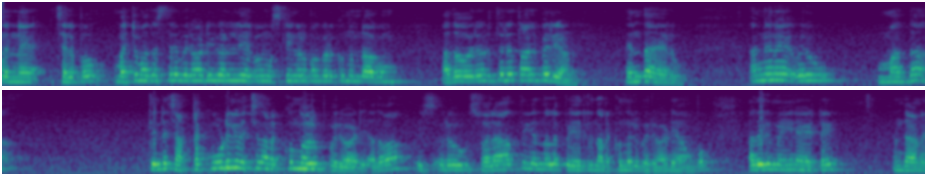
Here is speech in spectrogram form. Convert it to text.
തന്നെ ചിലപ്പോൾ മറ്റു മതസ്ഥര പരിപാടികളിൽ ചിലപ്പോൾ മുസ്ലിങ്ങൾ പങ്കെടുക്കുന്നുണ്ടാകും. അത് ഓരോരുത്തരുടെ താല്പര്യമാണ്. എന്തായാലും അങ്ങനെ ഒരു മത ത്തിന്റെ ചട്ടക്കൂടിൽ വെച്ച് നടക്കുന്ന ഒരു പരിപാടി അഥവാ ഒരു സ്വലാത്ത് എന്നുള്ള പേരിൽ നടക്കുന്ന ഒരു പരിപാടി ആകുമ്പോൾ അതിൽ മെയിനായിട്ട് എന്താണ്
